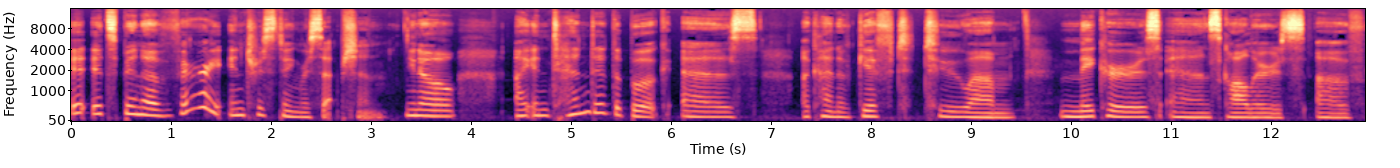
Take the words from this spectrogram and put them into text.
It, it's been a very interesting reception. You know, I intended the book as a kind of gift to um, makers and scholars of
